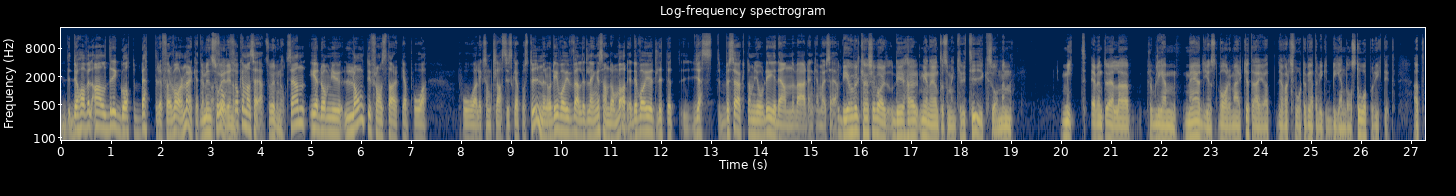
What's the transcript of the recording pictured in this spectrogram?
det har väl aldrig gått bättre för varumärket. Nej, men så är det nog. så kan man säga. Så är det nog. Sen är de ju långt ifrån starka på, på liksom klassiska kostymer och det var ju väldigt länge sedan de var det. Det var ju ett litet gästbesök de gjorde i den världen kan man ju säga. Det har väl kanske varit, och det här menar jag inte som en kritik så, men mitt eventuella problem med just varumärket är ju att det har varit svårt att veta vilket ben de står på riktigt. Att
